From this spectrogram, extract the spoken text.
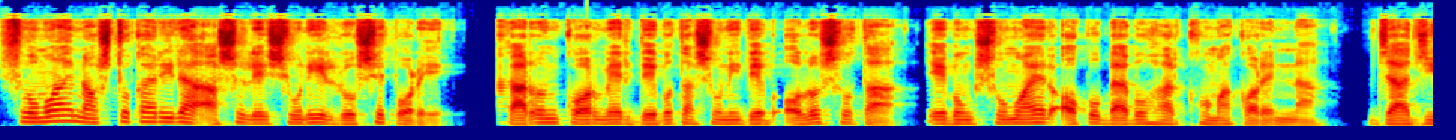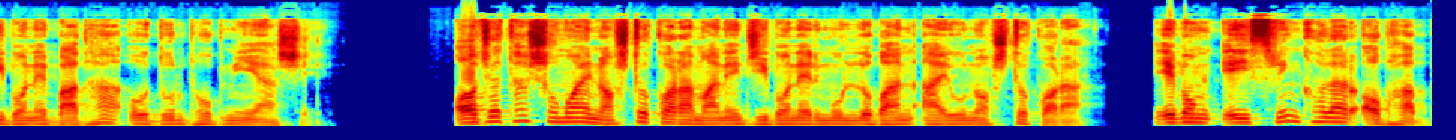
সময় নষ্টকারীরা আসলে শনির রোষে পড়ে, কারণ কর্মের দেবতা শনিদেব অলসতা এবং সময়ের অপব্যবহার ক্ষমা করেন না, যা জীবনে বাধা ও দুর্ভোগ নিয়ে আসে। অযথা সময় নষ্ট করা মানে জীবনের মূল্যবান আয়ু নষ্ট করা। এবং এই শৃঙ্খলার অভাব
